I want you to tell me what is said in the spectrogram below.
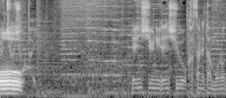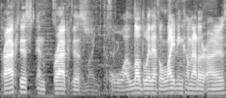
Ooh. Practiced and practiced. Oh, I love the way they have the lightning coming out of their eyes.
